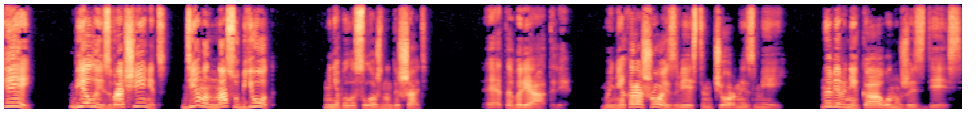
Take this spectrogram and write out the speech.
Эй, белый извращенец, демон нас убьет! Мне было сложно дышать. Это вряд ли. Мне хорошо известен черный змей. Наверняка он уже здесь.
